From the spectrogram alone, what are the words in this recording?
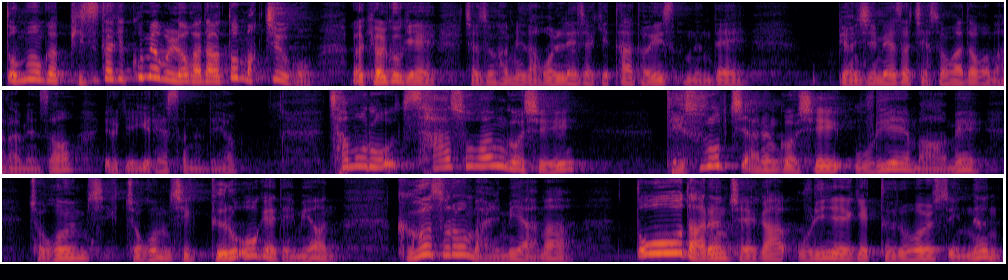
또 뭔가 비슷하게 꾸며보려고 하다가 또 막 지우고 결국에 죄송합니다. 원래 저 기타 더 있었는데 변심해서 죄송하다고 말하면서 이렇게 얘기를 했었는데요. 참으로 사소한 것이 대수롭지 않은 것이 우리의 마음에 조금씩 조금씩 들어오게 되면 그것으로 말미암아 또 다른 죄가 우리에게 들어올 수 있는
